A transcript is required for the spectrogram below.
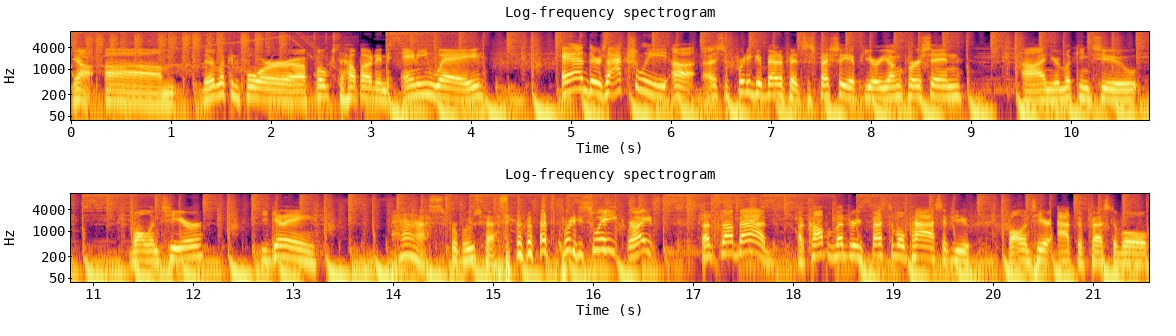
Yeah, um, they're looking for uh, folks to help out in any way. And there's actually uh, uh, some pretty good benefits, especially if you're a young person uh, and you're looking to volunteer. You get a pass for Blues Fest. That's pretty sweet, right? That's not bad. A complimentary festival pass if you volunteer at the festival.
